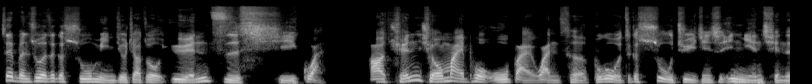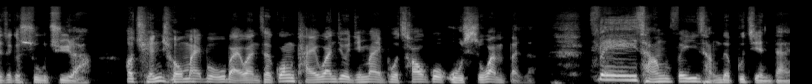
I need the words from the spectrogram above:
这本书的这个书名就叫做《原子习惯》啊，全球卖破五百万册。不过我这个数据已经是一年前的这个数据啦。哦，全球卖破五百万册，光台湾就已经卖破超过五十万本了，非常非常的不简单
